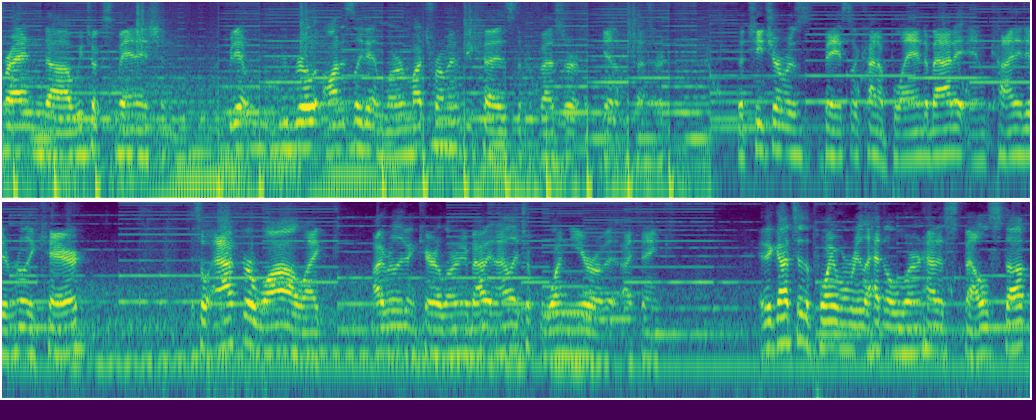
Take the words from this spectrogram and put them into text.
friend, uh, we took Spanish and we didn't, we really, honestly didn't learn much from it because the professor, yeah, the professor, the teacher was basically kind of bland about it and kind of didn't really care. So after a while, like, I really didn't care learning about it, and I only took one year of it, I think. And it got to the point where we had to learn how to spell stuff.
